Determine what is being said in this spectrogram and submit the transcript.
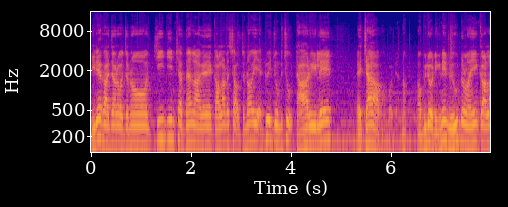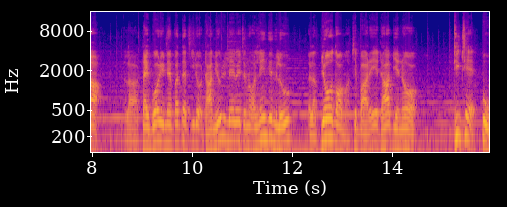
ဒီတဲ့ခါကျတော့ကျွန်တော်ကြီးပြင်းဖြတ်တန်းလာခဲ့တဲ့ကာလတစ်လျှောက်ကျွန်တော်ရဲ့အတွေ့အကြုံတချို့ဒါတွေလည်းအဲကြားရပါပေါ့ဗျာနော်နောက်ပြီးတော့ဒီကနေ့ຫນွေဦးတော်လိုင်းကာလဟလာတိုက်ပွဲတွေနဲ့ပတ်သက်ပြီးတော့ဒါမျိုးတွေလည်းပဲကျွန်တော်အလင်းသိတယ်လို့ဟလာပြောသွားမှာဖြစ်ပါတယ်ဒါအပြင်တော့ဒီထက်ပို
